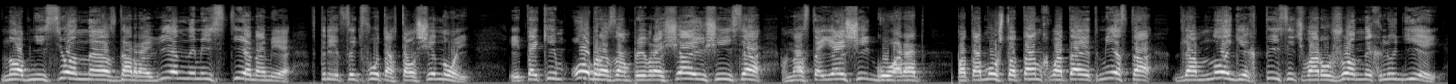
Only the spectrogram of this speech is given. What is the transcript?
но обнесенное здоровенными стенами в 30 футов толщиной и таким образом превращающийся в настоящий город, потому что там хватает места для многих тысяч вооруженных людей,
